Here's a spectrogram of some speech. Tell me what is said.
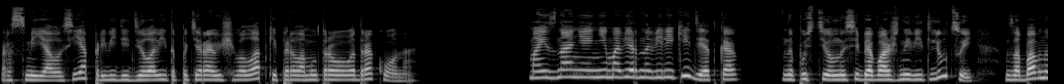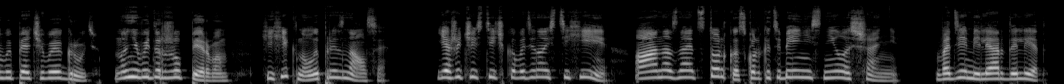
Рассмеялась я при виде деловито потирающего лапки перламутрового дракона. «Мои знания неимоверно велики, детка!» Напустил на себя важный вид Люций, забавно выпячивая грудь, но не выдержал первым, хихикнул и признался. «Я же частичка водяной стихии, а она знает столько, сколько тебе и не снилось, Шанни. В воде миллиарды лет,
